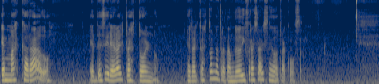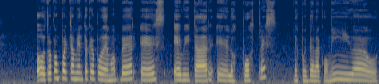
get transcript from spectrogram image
enmascarado. Es decir, era el trastorno. Era el trastorno tratando de disfrazarse de otra cosa. Otro comportamiento que podemos ver es evitar eh, los postres después de la comida o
